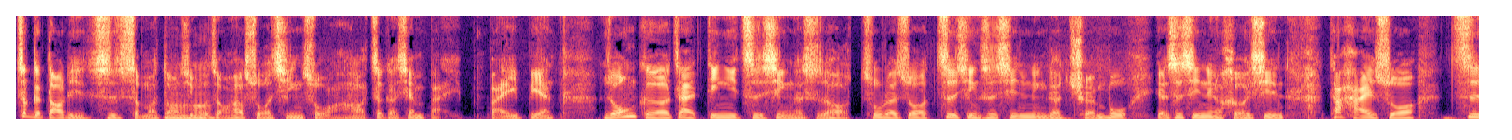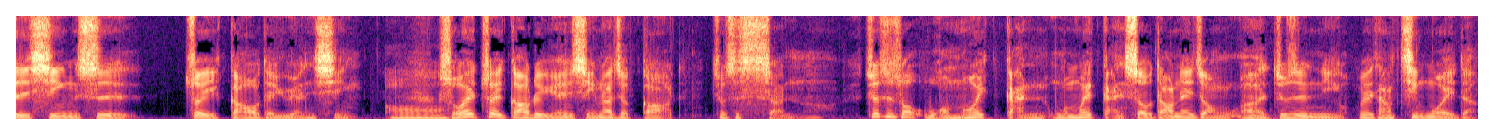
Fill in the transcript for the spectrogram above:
这个到底是什么东西，我总要说清楚啊！这个先摆摆一边。荣格在定义自信的时候，除了说自信是心灵的全部，也是心灵核心，他还说自信是最高的原型。哦，所谓最高的原型，那就 God，就是神。就是说，我们会感，我们会感受到那种呃，就是你非常敬畏的，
